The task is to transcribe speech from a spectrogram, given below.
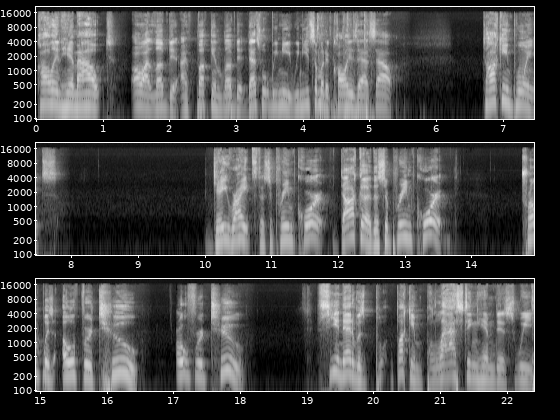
calling him out. Oh, I loved it. I fucking loved it. That's what we need. We need someone to call his ass out. Talking points. Gay rights, the Supreme Court, DACA, the Supreme Court. Trump was 0 for 2. 0 for 2. CNN was bl- fucking blasting him this week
